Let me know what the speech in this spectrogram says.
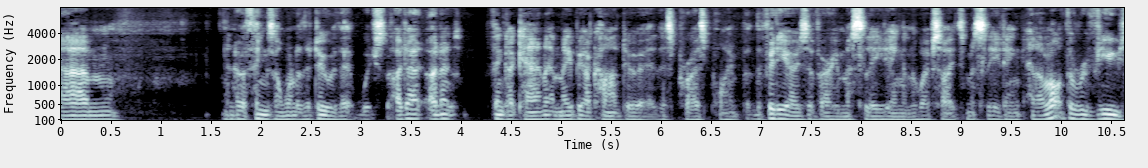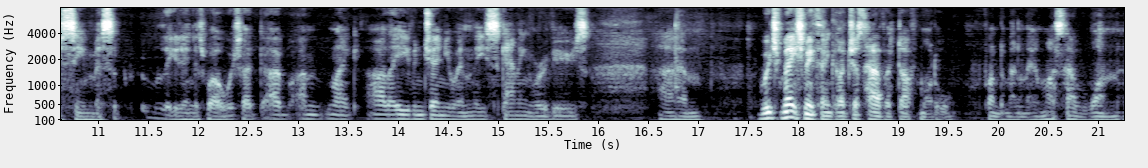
Um, and there are things I wanted to do with it, which I don't. I don't think I can, and maybe I can't do it at this price point. But the videos are very misleading, and the website's misleading, and a lot of the reviews seem misleading as well. Which I, I, am like, are they even genuine? These scanning reviews, um, which makes me think I just have a duff model. Fundamentally, I must have one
